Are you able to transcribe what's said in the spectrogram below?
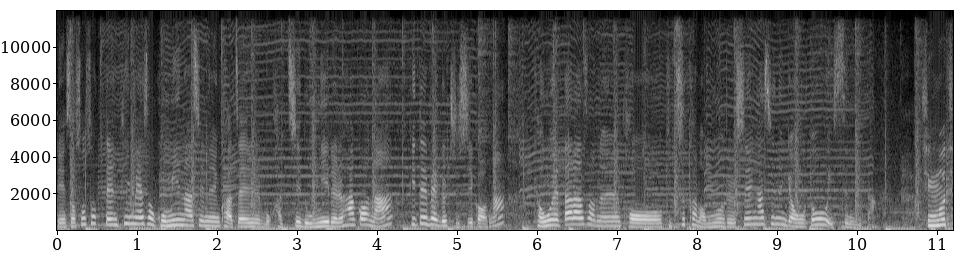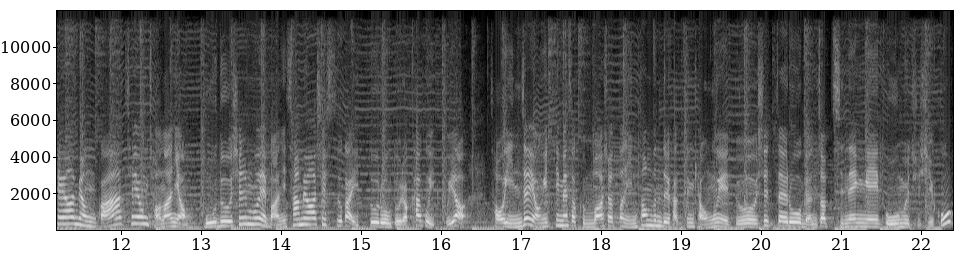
그래서 소속된 팀에서 고민하시는 과제를 뭐 같이 논의를 하거나 피드백을 주시거나 경우에 따라서는 더 깊숙한 업무를 수행하시는 경우도 있습니다. 직무 체험형과 채용 전환형 모두 실무에 많이 참여하실 수가 있도록 노력하고 있고요. 저희 인재 영위팀에서 근무하셨던 인턴분들 같은 경우에도 실제로 면접 진행에 도움을 주시고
